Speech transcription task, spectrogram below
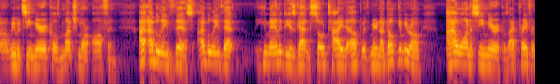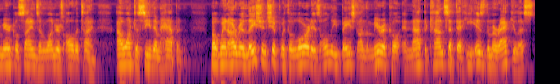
uh, we would see miracles much more often. I, I, believe this. I believe that humanity has gotten so tied up with miracles. Now, don't get me wrong. I want to see miracles. I pray for miracles, signs, and wonders all the time. I want to see them happen. But when our relationship with the Lord is only based on the miracle and not the concept that He is the miraculous,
